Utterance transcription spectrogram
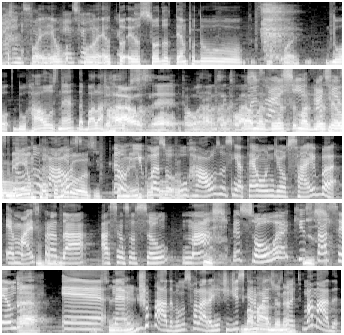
Ai, gente, Pô, é- eu, é pô, eu, tô- eu sou do tempo do. pô, do, do House, né? Da bala Do House. House, é. Pô, o House é lá. clássico. Não, uma vez- uma vez eu- Também é um pouco House- horroroso. Não, Também é e- um pouco mas o, horroroso. o House, assim, até onde eu saiba, é mais pra Uhum. dar a sensação na Isso. pessoa que Isso. está sendo É. é, né, chupada, vamos falar. A gente disse que era mais de né? 18, mamada.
